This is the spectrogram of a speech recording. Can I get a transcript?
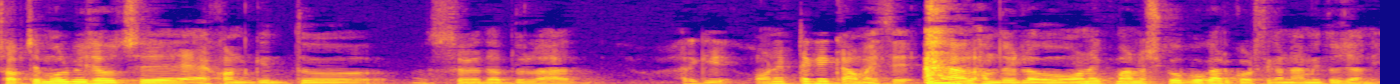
সবচেয়ে মূল বিষয় হচ্ছে এখন কিন্তু সৈয়দ আব্দুল আহাদ আর কি অনেক টাকাই কামাইছে। আলহামদুলিল্লাহ, ও অনেক মানুষকে উপকার করছে, কারণ আমি তো জানি।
